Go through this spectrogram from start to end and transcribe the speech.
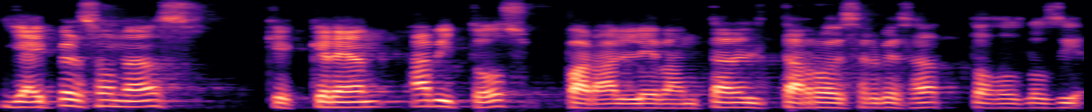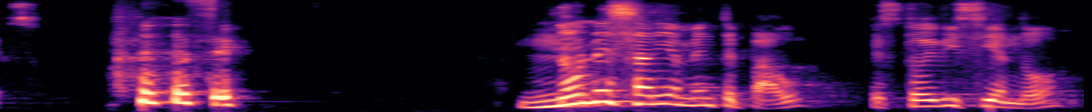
y hay personas que crean hábitos para levantar el tarro de cerveza todos los días. sí. No necesariamente, Pau, estoy diciendo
